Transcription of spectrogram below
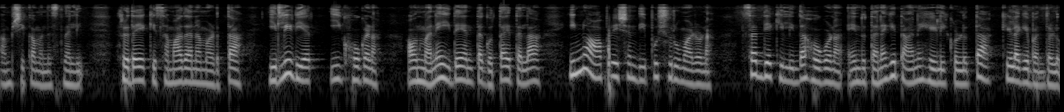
ಅಂಶಿಕಾ ಮನಸ್ಸಿನಲ್ಲಿ. ಹೃದಯಕ್ಕೆ ಸಮಾಧಾನ ಮಾಡುತ್ತಾ, ಇರ್ಲಿ ಡಿಯರ್, ಈಗ ಹೋಗೋಣ. ಅವನ ಮನೆ ಇದೆ ಅಂತ ಗೊತ್ತಾಯ್ತಲ್ಲ, ಇನ್ನೂ ಆಪರೇಷನ್ ದೀಪು ಶುರು ಮಾಡೋಣ. ಸದ್ಯಕ್ಕೆ ಇಲ್ಲಿಂದ ಹೋಗೋಣ ಎಂದು ತನಗೆ ತಾನೇ ಹೇಳಿಕೊಳ್ಳುತ್ತಾ ಕೆಳಗೆ ಬಂದಳು.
